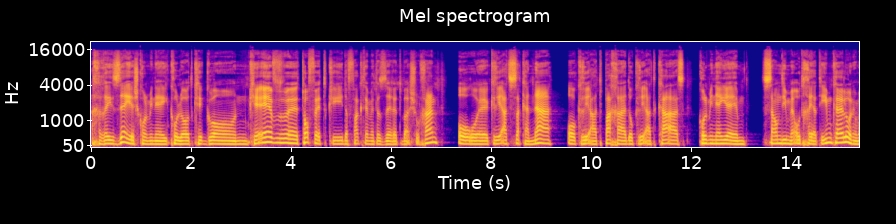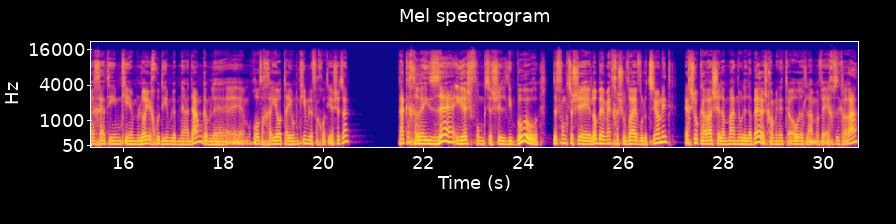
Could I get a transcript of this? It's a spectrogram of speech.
אחרי זה יש כל מיני קולות כגון כאב, uh, תופת כי דפקתם את הזרת בשולחן, או קריאת סכנה, או קריאת פחד, או קריאת כעס, כל מיני סאונדים מאוד חייתיים כאלו, אני אומר חייתיים כי הם לא ייחודיים לבני אדם, גם לרוב החיות, היונקים לפחות, יש את זה. רק אחרי זה יש פונקציה של דיבור, זו פונקציה שלא באמת חשובה אבולוציונית, איכשהו קרה שלמדנו לדבר, יש כל מיני תיאוריות למה ואיך זה קרה,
